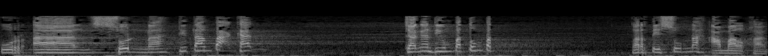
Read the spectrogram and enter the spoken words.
Quran, sunnah ditampakkan. Jangan diumpet-umpet. Ngerti sunnah, amalkan.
